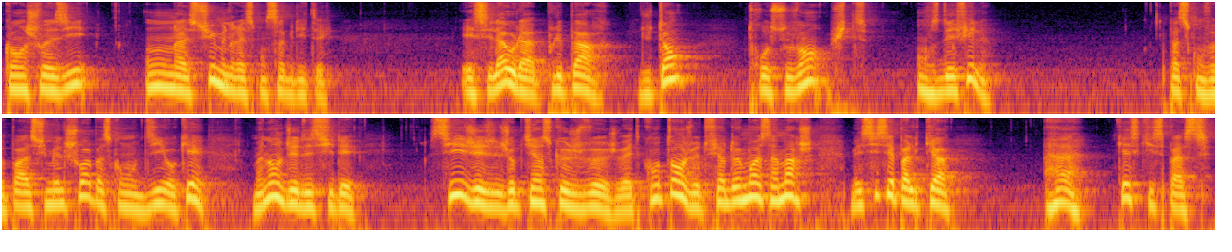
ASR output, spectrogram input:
Quand on choisit, on assume une responsabilité. Et c'est là où la plupart du temps, trop souvent, on se défile. Parce qu'on ne veut pas assumer le choix, parce qu'on dit, ok, maintenant j'ai décidé, si j'obtiens ce que je veux, je vais être content, je vais être fier de moi, ça marche. Mais si c'est pas le cas, hein, qu'est-ce qui se passe?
